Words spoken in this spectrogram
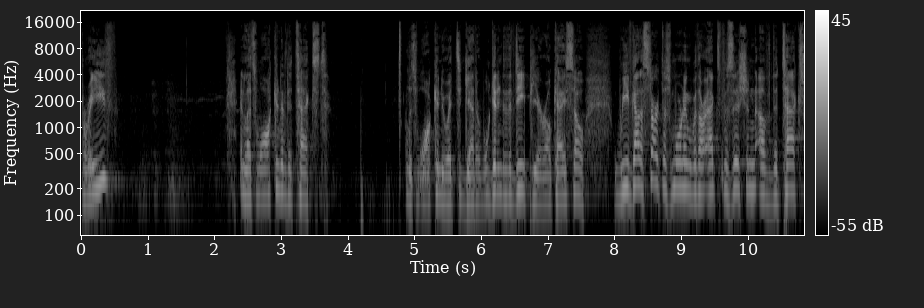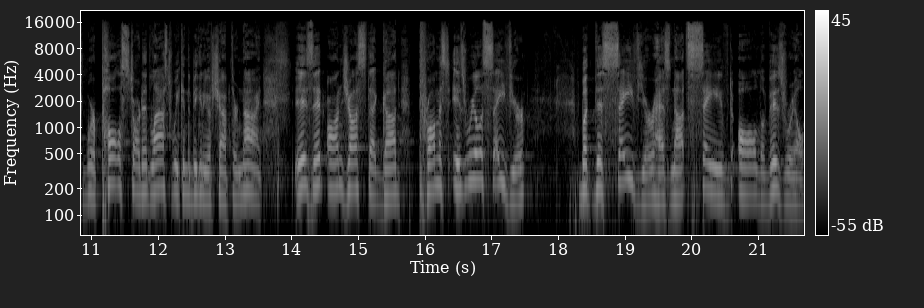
Breathe. And let's walk into the text. Let's walk into it together. We'll get into the deep here, okay? So, we've got to start this morning with our exposition of the text where Paul started last week in the beginning of chapter 9. Is it unjust that God promised Israel a Savior? But this Savior has not saved all of Israel.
